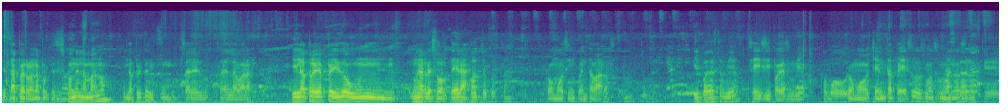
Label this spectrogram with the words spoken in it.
Está perrona porque se esconde en la mano y la aprietas y pum, sale, el- sale la vara. Y la otra había pedido un, una resortera, ¿Cuánto te costó? Como 50 baros. ¿Y pagaste envío? Sí, sí, pagas envío. Como, Como 80 pesos más o más menos. caro que...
